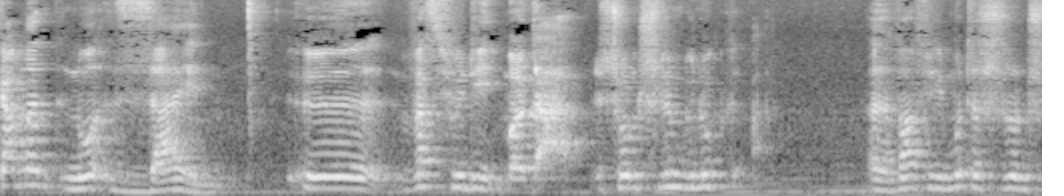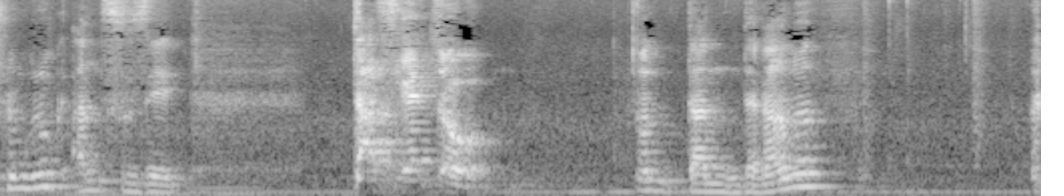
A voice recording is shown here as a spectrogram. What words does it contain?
kann man nur sein. Äh, was für die Mutter schon schlimm genug äh, war für die Mutter schon schlimm genug anzusehen. Das jetzt so! Und dann der Name.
